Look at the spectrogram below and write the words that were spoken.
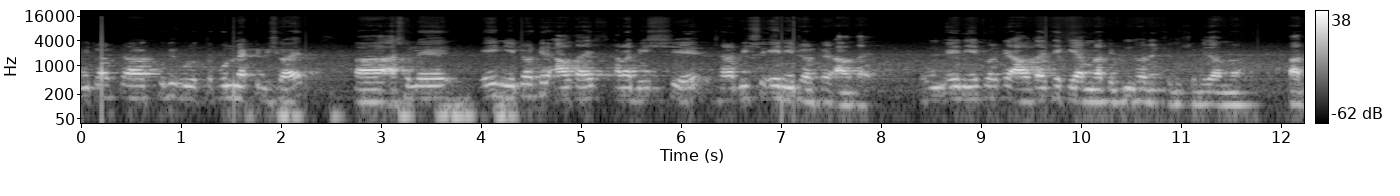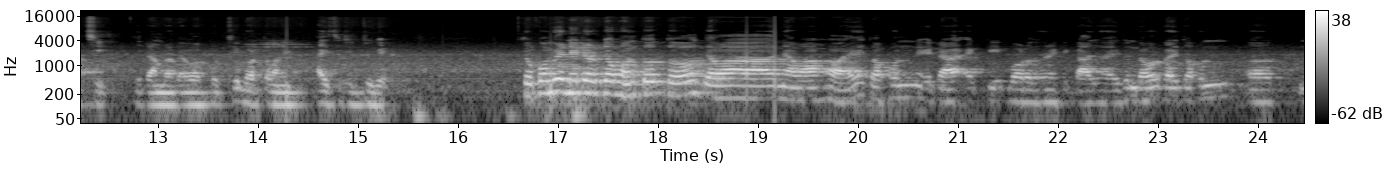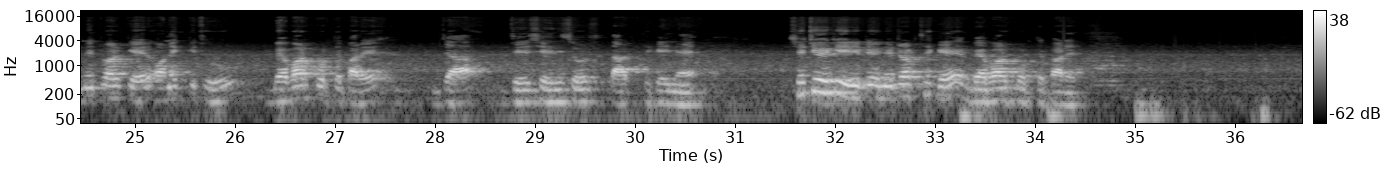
নেটওয়ার্কটা খুবই গুরুত্বপূর্ণ একটি বিষয়। আসলে এই নেটওয়ার্কের আওতায় সারা বিশ্বে, সারা বিশ্ব এই নেটওয়ার্কের আওতায়। এবং এই নেটওয়ার্কের আওতায় থেকে আমরা বিভিন্ন ধরনের সুযোগ সুবিধা আমরা পাচ্ছি, যেটা আমরা ব্যবহার করছি বর্তমানে আইসিটির যুগে। তো কম্পিউটার নেটওয়ার্ক যখন তথ্য দেওয়া, নেওয়া হয়, তখন এটা একটি বড় ধরনের একটি কাজ হয়। একজন ব্যবহারকারী তখন নেটওয়ার্কের অনেক কিছু ব্যবহার করতে পারে, যা যে সেই রিসোর্স তার থেকেই নেয়। সেটিও এটি নেটওয়ার্ক থেকে ব্যবহার করতে পারে।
